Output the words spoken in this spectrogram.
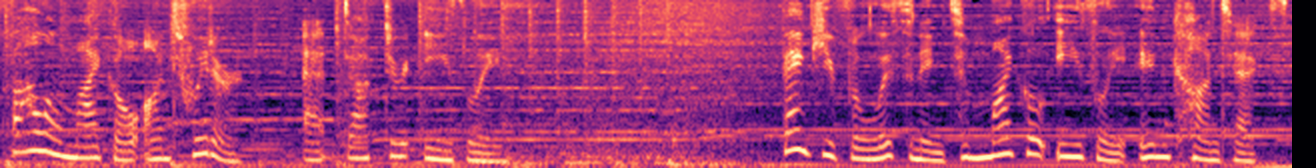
Follow Michael on Twitter at Dr. Easley. Thank you for listening to Michael Easley in Context.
